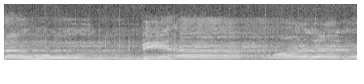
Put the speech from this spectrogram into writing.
لَهُم بِهَا وَلَنُخْرِجَنَّ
